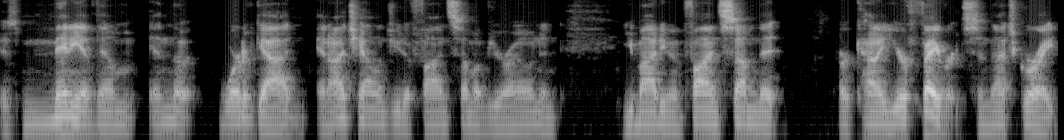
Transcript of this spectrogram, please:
is many of them in the Word of God, and I challenge you to find some of your own, and you might even find some that are kind of your favorites, and that's great.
